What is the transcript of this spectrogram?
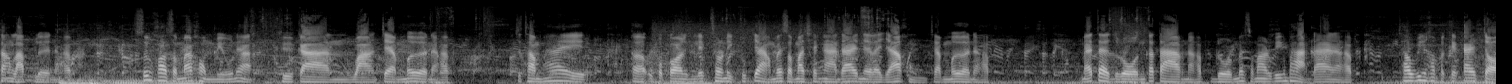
ตั้งรับเลยนะครับ ซึ่งความสามารถของมิวเนี่ยคือการวางแจมเมอร์นะครับ จะทำให้อุปกรณ์อิเล็กทรอนิกส์ทุกอย่างไม่สามารถใช้งานได้ในระยะของแจมเมอร์นะครับ แม้แต่โดรนก็ตามนะครับ โดรนไม่สามารถวิ่งผ่านได้นะครับ ถ้าวิ่งเข้าไปใกล้ๆจอ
